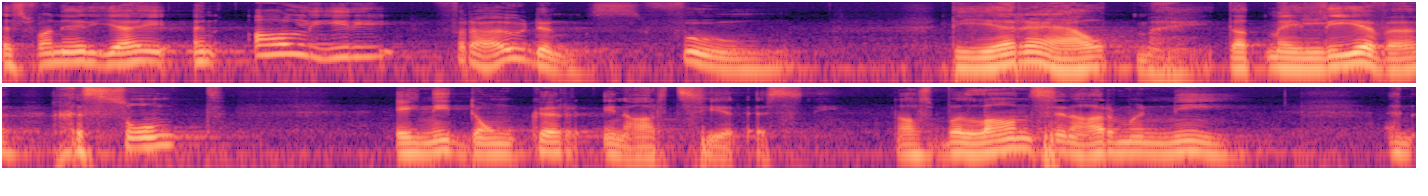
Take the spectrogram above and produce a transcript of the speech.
is wanneer jy in al hierdie verhoudings voel die Here help my dat my lewe gesond en nie donker en hartseer is nie. Daar's balans en harmonie in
